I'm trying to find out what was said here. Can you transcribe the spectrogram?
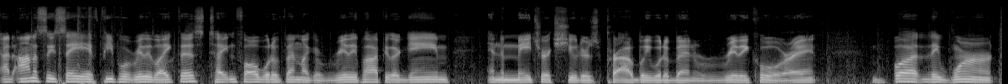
I'd honestly say if people really like this, Titanfall would have been like a really popular game, and the Matrix shooters probably would have been really cool, right? But they weren't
